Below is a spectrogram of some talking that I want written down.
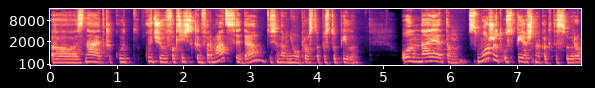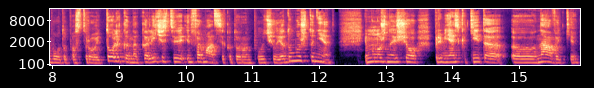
э, знает какую-то кучу фактической информации, да, то есть она в него просто поступила он на этом сможет успешно как-то свою работу построить только на количестве информации, которую он получил? Я думаю, что нет. Ему нужно еще применять какие-то э, навыки,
